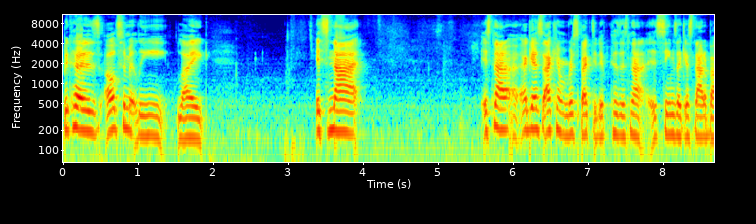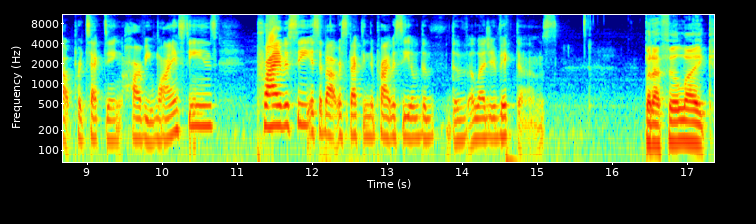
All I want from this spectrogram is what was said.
because ultimately like it's not it's not I guess I can respect it because it's not it seems like it's not about protecting Harvey Weinstein's privacy. It's about respecting the privacy of the the alleged victims. But I feel like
